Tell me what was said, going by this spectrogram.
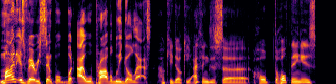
Mine is very simple, but I will probably go last. Okie dokie. I think this uh, whole the whole thing is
